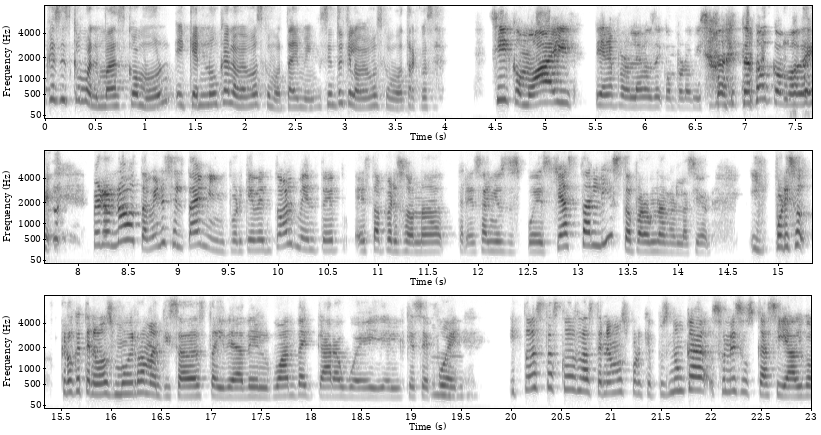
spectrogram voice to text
que ese es como el más común y que nunca lo vemos como timing, siento que lo vemos como otra cosa. Sí, como ay, tiene problemas de compromiso, ¿no? Como de, pero no, también es el timing, porque eventualmente esta persona tres años después ya está listo para una relación. Y por eso creo que tenemos muy romantizada esta idea del one that got away, el que se fue. Y todas estas cosas las tenemos porque pues nunca, son esos casi algo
